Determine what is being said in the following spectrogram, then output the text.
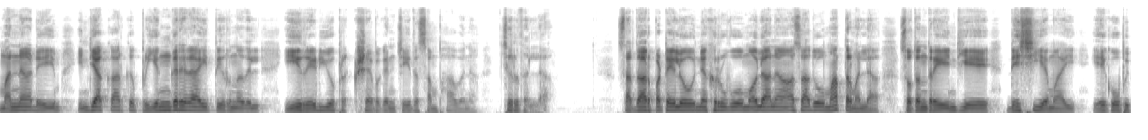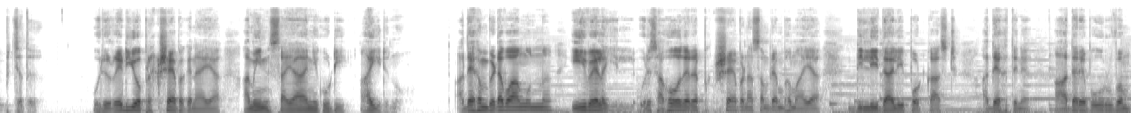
മന്നാഡേയും ഇന്ത്യക്കാർക്ക് പ്രിയങ്കരരായി തീർന്നതിൽ ഈ റേഡിയോ പ്രക്ഷേപകൻ ചെയ്ത സംഭാവന ചെറുതല്ല. സർദാർ പട്ടേലോ നെഹ്റുവോ മൗലാന ആസാദോ മാത്രമല്ല സ്വതന്ത്ര ഇന്ത്യയെ ദേശീയമായി ഏകോപിപ്പിച്ചത്. ഒരു റേഡിയോ പ്രക്ഷേപകനായ അമീൻ സയാനി കൂടി ആയിരുന്നു. അദ്ദേഹം വിടവാങ്ങുന്ന ഈ വേളയിൽ ഒരു സഹോദര പ്രക്ഷേപണ സംരംഭമായ ദില്ലി ദാലി പോഡ്കാസ്റ്റ് അദ്ദേഹത്തിന് ആദരപൂർവം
